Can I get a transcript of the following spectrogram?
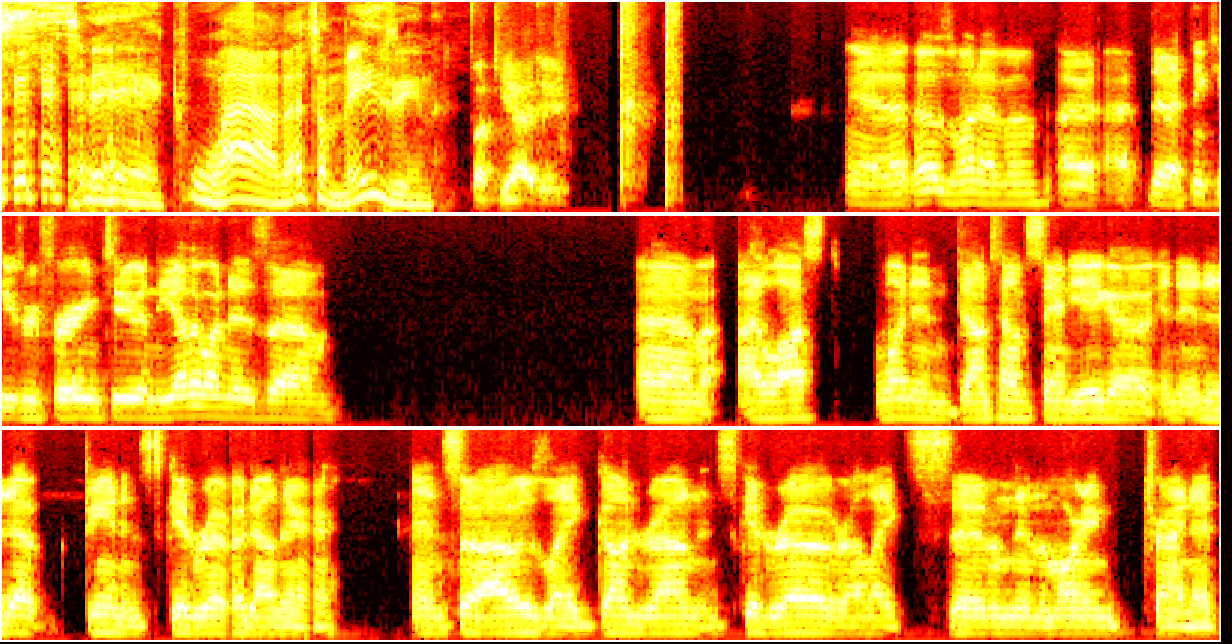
Sick. Wow, that's amazing. Fuck yeah, dude. Yeah, that, that was one of them I, I, that I think he's referring to, and the other one is um, um, I lost one in downtown San Diego, and it ended up being in Skid Row down there, and so I was like going around in Skid Row around like seven in the morning trying to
